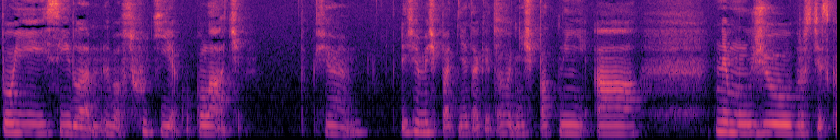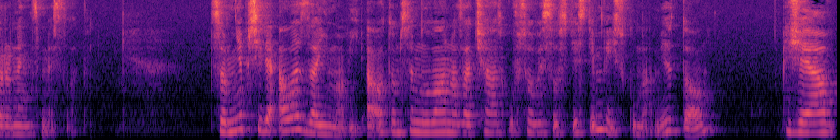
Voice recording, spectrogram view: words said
pojí s jídlem nebo s chutí jako koláče. Takže když je mi špatně, tak je to hodně špatný a nemůžu prostě skoro na nic myslet. Co mně přijde ale zajímavý, a o tom jsem mluvila na začátku v souvislosti s tím výzkumem, je to, že já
